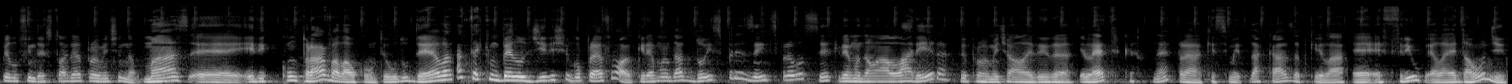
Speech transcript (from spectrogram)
Pelo fim da história, provavelmente não. Mas é, ele comprava lá o conteúdo dela. Até que um belo dia ele chegou pra ela e falou: Ó, eu queria mandar dois presentes para você. Queria mandar uma lareira, que provavelmente é uma lareira elétrica, né? Pra aquecimento da casa, porque lá é, é frio. Ela é da onde?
